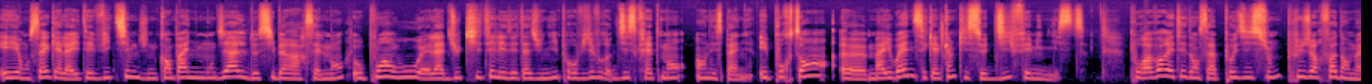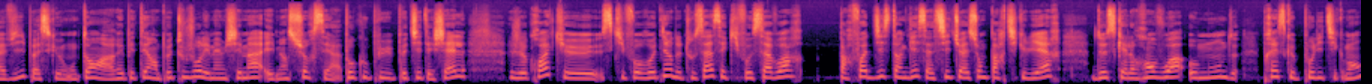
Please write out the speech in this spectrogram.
et on sait qu'elle a été victime d'une campagne mondiale de cyberharcèlement au point où elle a dû quitter les États-Unis pour vivre discrètement en Espagne. Et pourtant, euh, c'est quelqu'un qui se dit féministe. Pour avoir été dans sa position plusieurs fois dans ma vie, parce qu'on tend à répéter un peu toujours les mêmes schémas, et bien sûr c'est à beaucoup plus petite échelle, je crois que ce qu'il faut retenir de tout ça, c'est qu'il faut savoir parfois distinguer sa situation particulière de ce qu'elle renvoie au monde presque politiquement,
